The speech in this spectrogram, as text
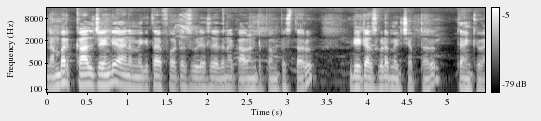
నంబర్కి కాల్ చేయండి. ఆయన మిగతా ఫొటోస్ వీడియోస్ ఏదైనా కావాలంటే పంపిస్తారు. డీటెయిల్స్ కూడా మీకు చెప్తారు. థ్యాంక్ యూ అండి.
